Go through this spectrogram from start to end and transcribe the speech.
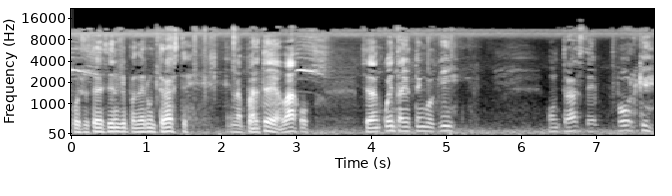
pues ustedes tienen que poner un traste en la parte de abajo. Se dan cuenta yo tengo aquí un traste porque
